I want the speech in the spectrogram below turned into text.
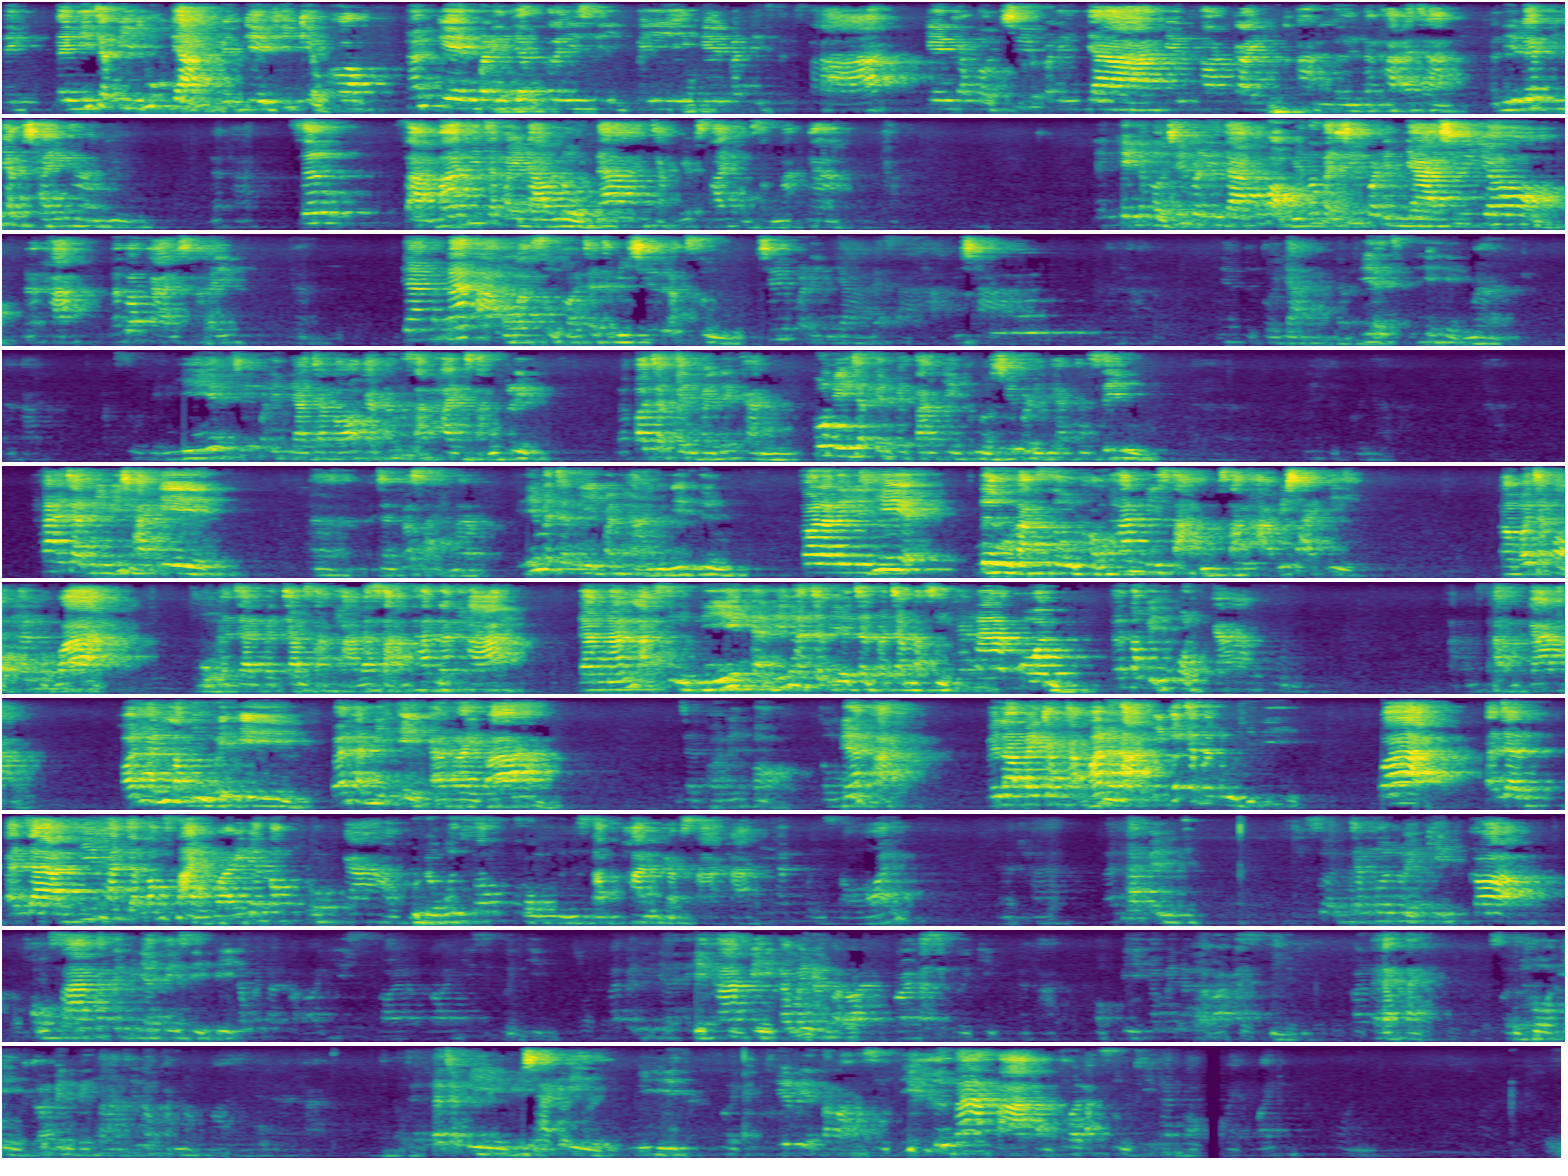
ในในนี้จะมีทุกอย่างเป็นเกณฑ์ที่เกี่ยวข้อง ทั้งเกณฑ์ปริญญาตรี 4 ปี เกณฑ์บัณฑิตศึกษา เกณฑ์กำหนดชื่อปริญญา เกณฑ์ทางไกลทุกอันเลยนะคะ อาจารย์ อันนี้เล่มนี้ยังใช้งานอยู่นะคะ ซึ่งสามารถที่จะไปดาวน์โหลดได้จากเว็บไซต์ของสำนักงานค่ะในเกณฑ์กำหนดชื่อปริญญาก็บอกมีตั้งแต่ชื่อปริญญาชื่อย่อนะคะ แล้วก็การใช้ย่างหน้าตาของหลักสูตรของอาจารย์จะมีชื่อหลักสูตร ชื่อปริญญาและสาขาวิชานะคะนี่คือตัวอย่างอย่างที่อาจารย์ที่เห็นมานะคะหลักสูตรอย่างนี้ชื่อปริญญาจะล้อกันทั้งภาษาไทยภาษาอังกฤษ แล้วก็จะเป็นไปด้วยกัน พวกนี้จะเป็นไปตามเกณฑ์กำหนดชื่อปริญญาทั้งสิ้นนี่คือตัวอย่างถ้าอาจารย์มีวิชาเอกอาจารย์ก็ใส่มาทีนี้มันจะมีปัญหาอยู่นิดนึงกรณีที่ นึ่งหลักสูตรของท่านมีสามสาขาวิชาเอกเราก็จะบอกท่านบอกว่าอาจารย์ประจำสาขาละสามท่านนะคะ ดังนั้นหลักสูตรนี้แทนที่ท่านจะมีอาจารย์ประจำหลักสูตรแค่ห้าคนท่านต้องมีทั้งหมดเก้าคนสามสามเก้าเพราะท่านระบุไว้เองว่าท่านมีเอกอะไรบ้าง อกก็เป็นไปตามที่เรากำหนดไว้นะคะก็จะมีวิชาเอกมีหน่วยที่เรียนตลอดหลักสูตรนี่คือหน้าตาของตัวหลักสูตรที่ท่านออกแบบไว้ทุกคน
